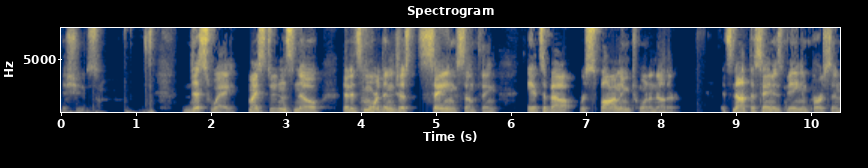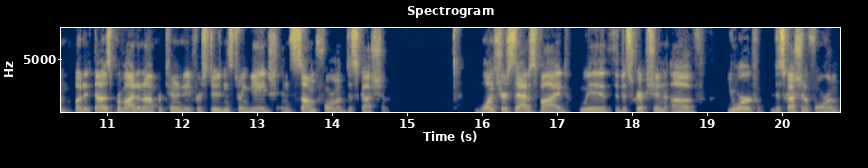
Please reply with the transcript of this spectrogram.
issues. This way, my students know that it's more than just saying something, it's about responding to one another. It's not the same as being in person, but it does provide an opportunity for students to engage in some form of discussion. Once you're satisfied with the description of your discussion forum,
